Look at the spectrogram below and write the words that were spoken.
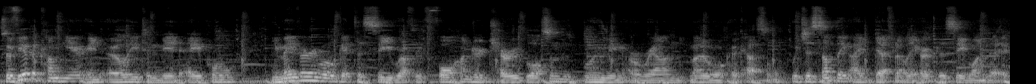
So if you ever come here in early to mid-April, you may very well get to see roughly 400 cherry blossoms blooming around Maruoka Castle, which is something I definitely hope to see one day.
